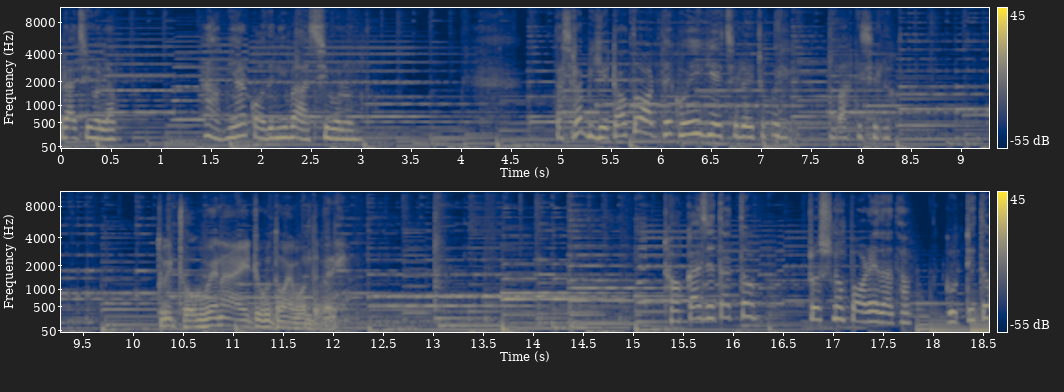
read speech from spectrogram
রাজি হলাম। আর আমি আর কদিনই বা আছি বলুন। তাছাড়া বিয়েটাও তো অর্ধেক হয়ে গিয়েছিল এটুকুই বাকি ছিল। তুই ঠকবে না এইটুকু তোমায় বলতে পারি। ঠকা জেতার তো প্রশ্ন পড়ে দাদা। গুড্ডি তো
